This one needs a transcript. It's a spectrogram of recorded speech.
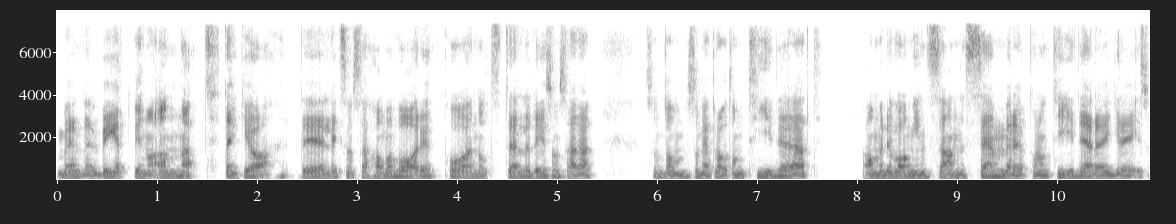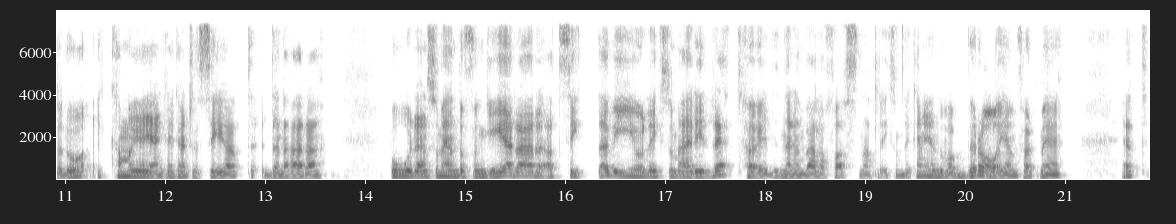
Men vet vi något annat, tänker jag. Det är liksom så här, har man varit på något ställe, det är ju som så här, som de som jag pratade om tidigare, att ja, men det var minsann sämre på någon tidigare grej, så då kan man ju egentligen kanske se att den här borden som ändå fungerar att sitta vid och liksom är i rätt höjd när den väl har fastnat. Liksom. Det kan ju ändå vara bra jämfört med ett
